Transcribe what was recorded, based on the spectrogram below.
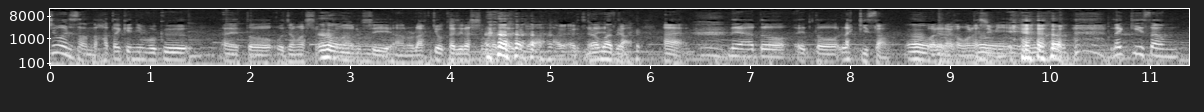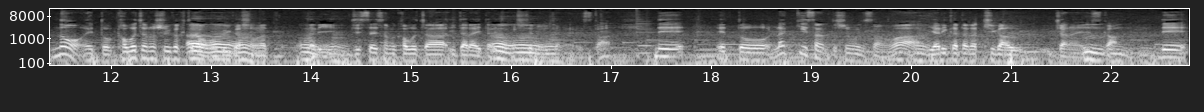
島地さんの畑に僕、えーと、お邪魔したこともあるし、あのラッキーをかじらせてもらったりとかあるじゃないですか、ね、はい、であと,、えーと、ラッキーさん、うん、我らがおなじみ、うん、ラッキーさんの、えーと、かぼちゃの収穫とかも僕行かせてもらったり、実際そのかぼちゃいただいたりとかしてるじゃないですか、で、えー、とラッキーさんと下地さんはやり方が違うじゃないですか、で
